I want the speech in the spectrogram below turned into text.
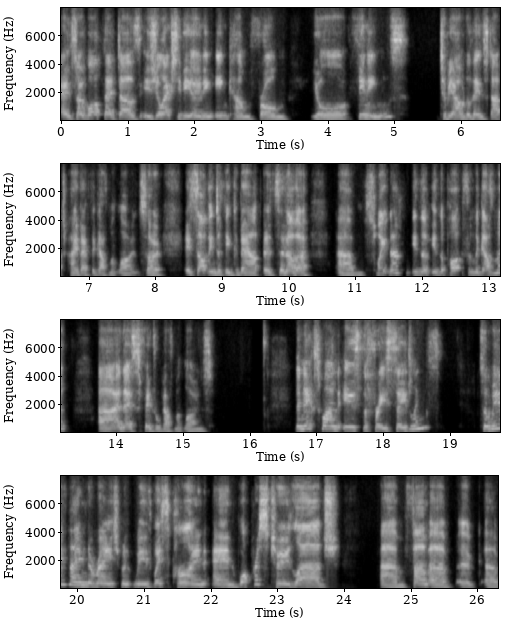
And so, what that does is you'll actually be earning income from your thinnings to be able to then start to pay back the government loan. So, it's something to think about. It's another um, sweetener in the in the pot from the government, uh, and that's federal government loans. The next one is the free seedlings. So we've made an arrangement with Wespine and WAPRES, two large um, farm uh, uh, uh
